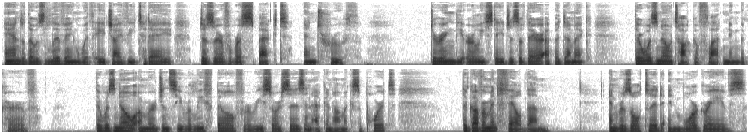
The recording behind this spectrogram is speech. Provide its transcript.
and those living with HIV today deserve respect and truth. During the early stages of their epidemic, there was no talk of flattening the curve. There was no emergency relief bill for resources and economic support. The government failed them and resulted in more graves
